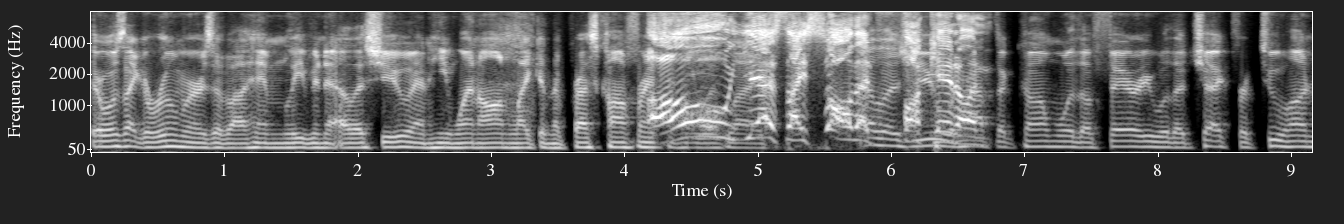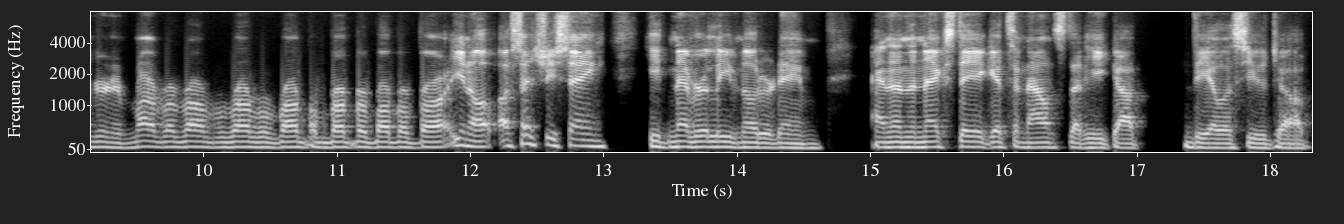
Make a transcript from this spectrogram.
there was like rumors about him leaving to LSU, and he went on like in the press conference. Oh like, yes, I saw that LSU fuckhead on. have to come with a ferry with a check for two hundred and blah, blah, blah, blah, blah, blah, blah, blah, blah, blah, blah, blah. you know, essentially saying he'd never leave Notre Dame. And then the next day it gets announced that he got the LSU job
